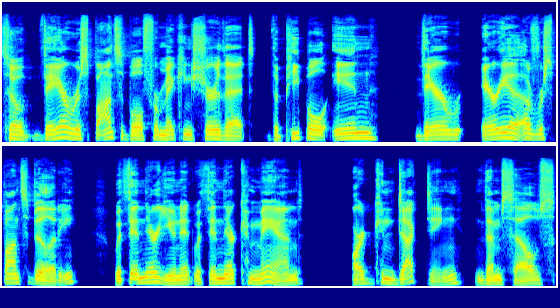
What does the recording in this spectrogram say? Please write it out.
So they are responsible for making sure that the people in their area of responsibility within their unit, within their command, are conducting themselves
